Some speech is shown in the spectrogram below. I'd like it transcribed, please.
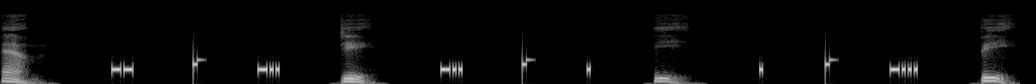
M. D E B.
